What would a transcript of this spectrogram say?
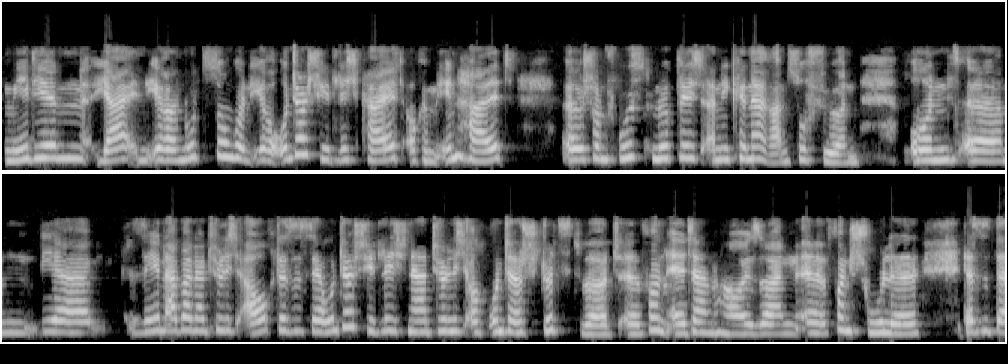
Medien ja in ihrer Nutzung und ihrer Unterschiedlichkeit, auch im Inhalt, äh, schon frühestmöglich an die Kinder heranzuführen. Und ähm, wir sehen aber natürlich auch, dass es sehr unterschiedlich natürlich auch unterstützt wird äh, von Elternhäusern, äh, von Schule. Das ist, da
